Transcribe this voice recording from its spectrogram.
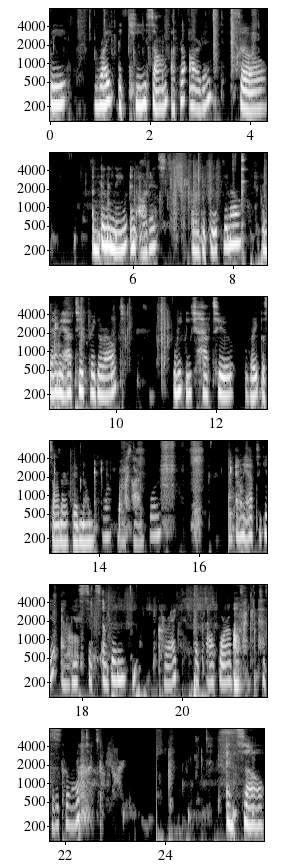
be write the key song of the artist. So I'm gonna name an artist or the group, you know, and then we have to figure out. We each have to write the song that they're known for. Oh my God. For. And we have to get at least six of them correct, like all four of Oh us my to get goodness. it correct. It's gonna be hard. And so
